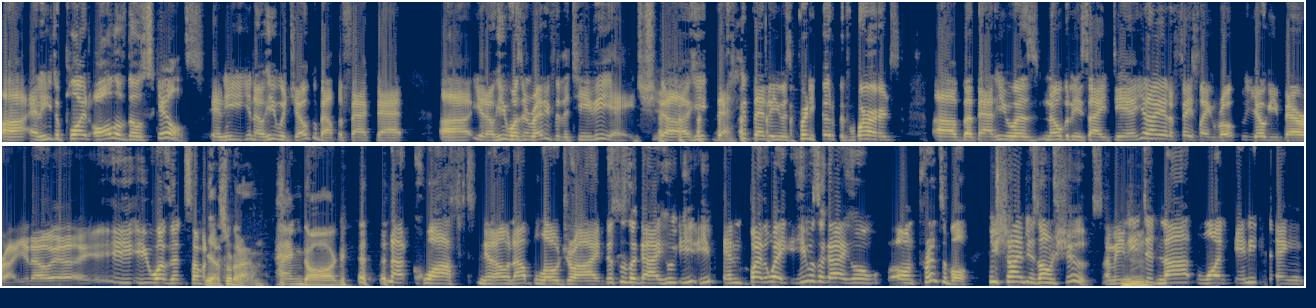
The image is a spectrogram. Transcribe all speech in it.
Uh, and he deployed all of those skills. And he, you know, he would joke about the fact that uh, you know, he wasn't ready for the TV age. Uh, he, that, that he was pretty good with words, uh, but that he was nobody's idea. You know, he had a face like Ro- Yogi Berra. You know, uh, he, he wasn't somebody Yeah, sort of hangdog. not quaffed. you know, not blow dried. This was a guy who, he, he, and by the way, he was a guy who, on principle, he shined his own shoes. I mean, he Mhm. did not want anything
